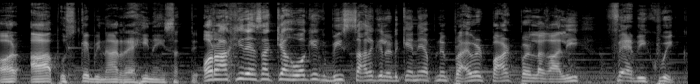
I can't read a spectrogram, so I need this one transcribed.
और आप उसके बिना रह ही नहीं सकते। और आखिर ऐसा क्या हुआ कि 20 साल के लड़के ने अपने प्राइवेट पार्ट पर लगा ली फेबी क्विक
